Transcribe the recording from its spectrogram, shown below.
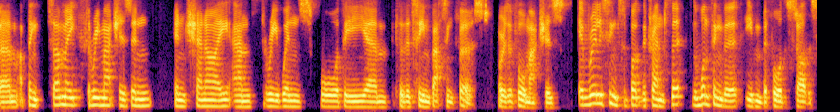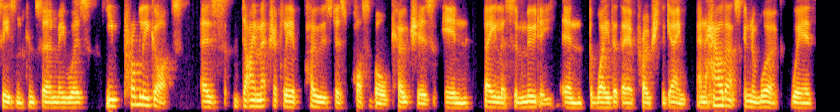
Um, I think so. Make three matches in in Chennai and three wins for the um, for the team batting first, or is it four matches? It really seems to buck the trend. That the one thing that even before the start of the season concerned me was you probably got as diametrically opposed as possible coaches in Bayliss and Moody in the way that they approach the game. And how that's going to work with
